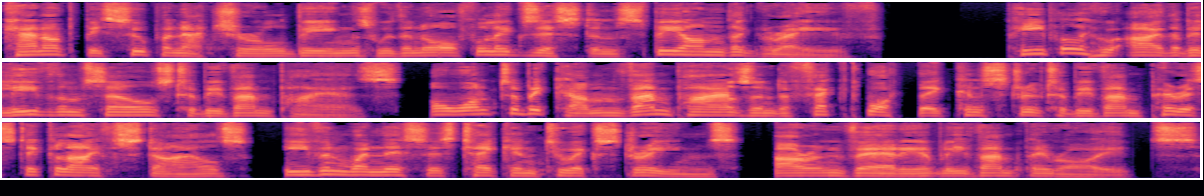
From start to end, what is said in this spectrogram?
cannot be supernatural beings with an awful existence beyond the grave. People who either believe themselves to be vampires, or want to become vampires and affect what they construe to be vampiristic lifestyles, even when this is taken to extremes, are invariably vampiroids.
